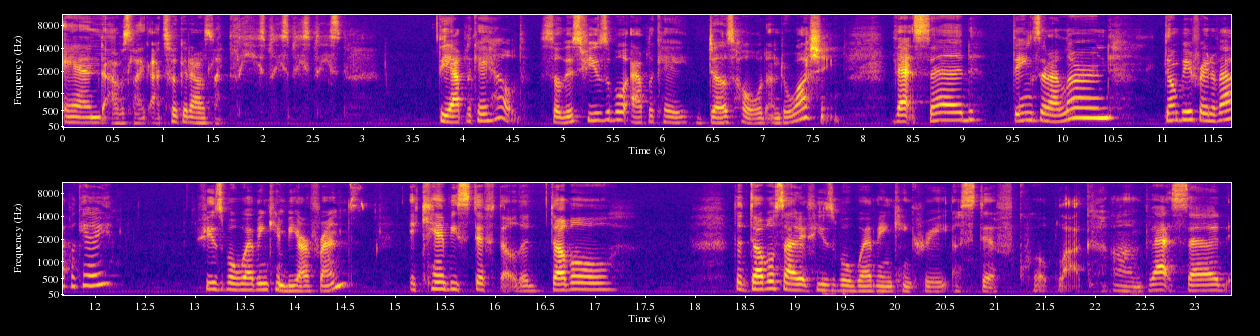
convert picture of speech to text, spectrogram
And I was like, I took it, I was like, please, please, please the applique held. So this fusible applique does hold under washing. That said, things that I learned, don't be afraid of applique. Fusible webbing can be our friends. It can be stiff though. The double the double-sided fusible webbing can create a stiff quilt block. Um, that said,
